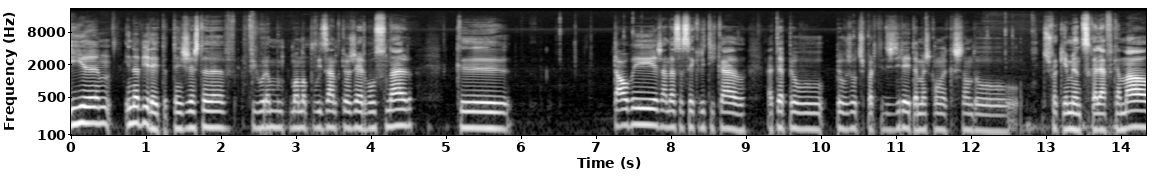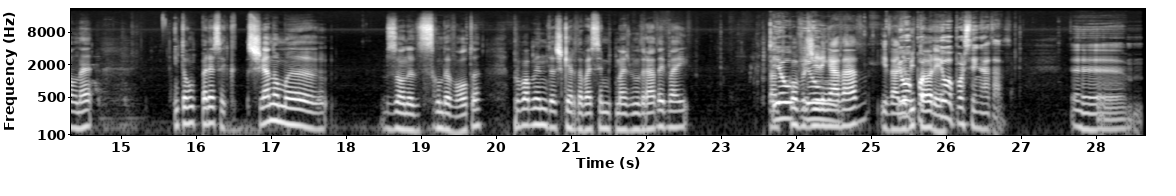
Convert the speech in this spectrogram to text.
E, hum, e na direita tens esta figura muito monopolizante que é o Jair Bolsonaro, que talvez andasse a ser criticado até pelo, pelos outros partidos de direita, mas com a questão do, do esfaqueamento se calhar fica mal, né? Então parece que chegando a uma zona de segunda volta, provavelmente a esquerda vai ser muito mais moderada e vai portanto, Eu- convergir em eu- Haddad e dar-lhe a vitória. eu aposto em Haddad. Ahm,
